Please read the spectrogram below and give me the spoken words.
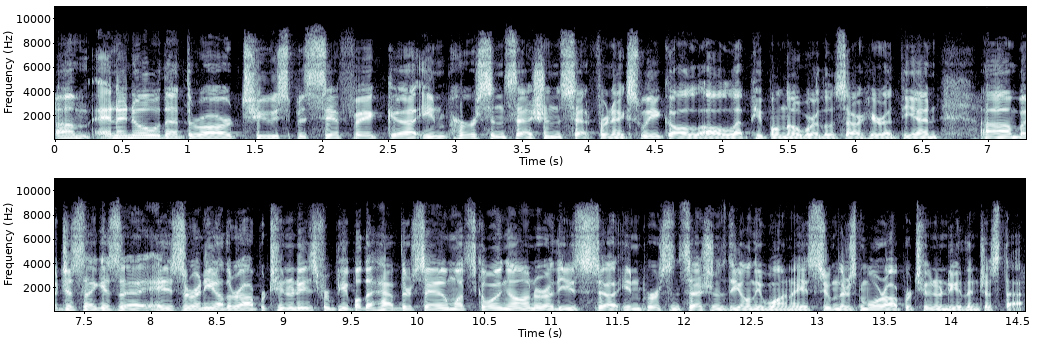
Um, and I know that there are two specific uh, in-person sessions set for next week. I'll, I'll let people know where those are here at the end. Um, but just, I guess, uh, is there any other opportunities for people to have their say on what's going on, or are these uh, in-person sessions the only one? I assume there's more opportunity than just that.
